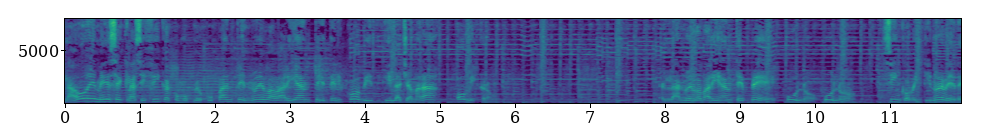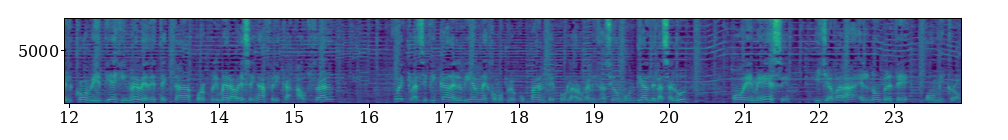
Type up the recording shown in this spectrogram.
La OMS clasifica como preocupante nueva variante del COVID y la llamará Omicron. La nueva variante B11529 del COVID-19 detectada por primera vez en África Austral fue clasificada el viernes como preocupante por la Organización Mundial de la Salud OMS y llevará el nombre de Omicron.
